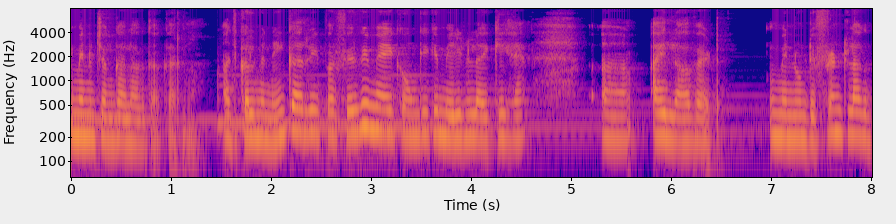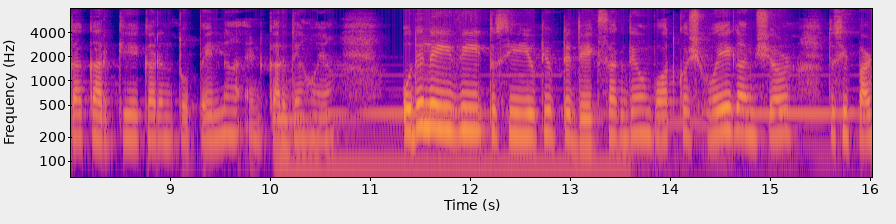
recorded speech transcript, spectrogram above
ਮੈਨੂੰ ਚੰਗਾ ਲੱਗਦਾ ਕਰਨਾ। ਅੱਜ ਕੱਲ ਮੈਂ ਨਹੀਂ ਕਰ ਰਹੀ, ਪਰ ਫਿਰ ਵੀ ਮੈਂ ਇਹ ਕਹੂੰਗੀ ਕਿ ਮੇਰੀ ਨਲਾਇਕੀ ਹੈ। ਆਈ ਲਵ ਇਟ ਮੈਨੂੰ ਡਿਫਰੈਂਟ ਲੱਗਦਾ ਕਰਕੇ, ਕਰਨ ਤੋਂ ਪਹਿਲਾਂ ਐਂਡ ਕਰਦਿਆਂ ਹੋਇਆਂ। ਉਹਦੇ ਲਈ ਵੀ ਤੁਸੀਂ YouTube ਤੇ ਦੇਖ ਸਕਦੇ ਹੋ, ਬਹੁਤ ਕੁਝ ਹੋਏਗਾ ਆਮ ਸ਼ੋਰ ਤੁਸੀਂ ਪੜ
